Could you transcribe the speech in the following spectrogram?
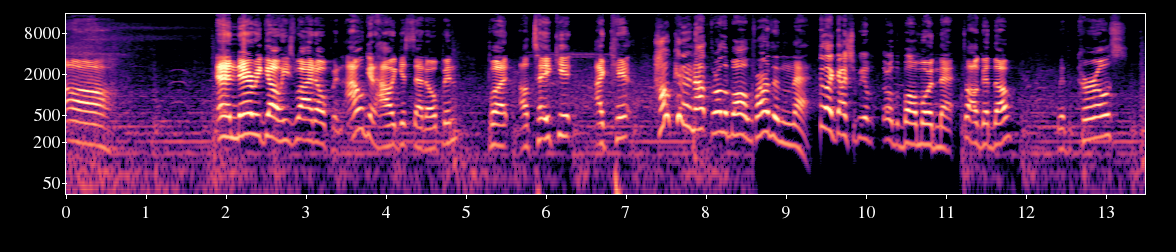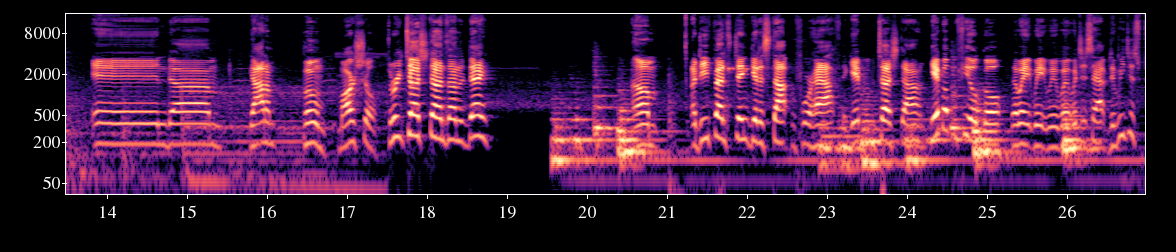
Oh. And there we go. He's wide open. I don't get how he gets that open, but I'll take it. I can't. How can I not throw the ball farther than that? I feel like I should be able to throw the ball more than that. It's all good, though. With the curls. And um, got him. Boom. Marshall. Three touchdowns on the day. Um, Our defense didn't get a stop before half. They gave up a touchdown, gave up a field goal. No, wait, wait, wait, wait. What just happened? Did we just,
